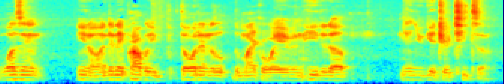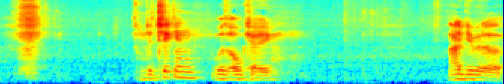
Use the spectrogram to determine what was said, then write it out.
wasn't, you know, and then they probably throw it in the, the microwave and heat it up, and you get your chizza. The chicken was okay. I give it a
